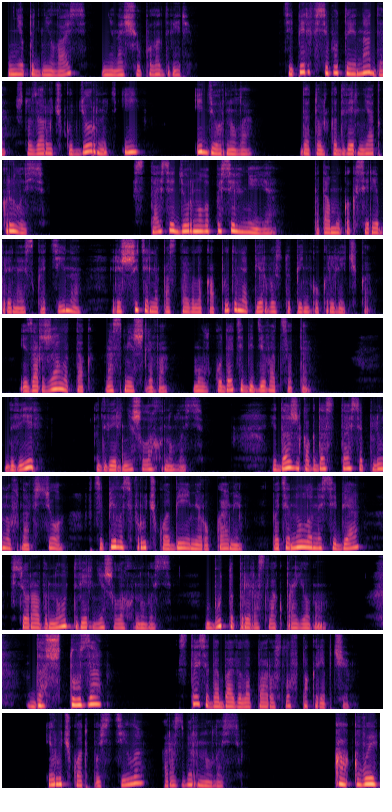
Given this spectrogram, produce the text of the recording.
Не поднялась, не нащупала дверь. Теперь всего-то и надо, что за ручку дернуть и... И дернула. Да только дверь не открылась. Стася дернула посильнее, потому как серебряная скотина решительно поставила копыта на первую ступеньку крылечка и заржала так насмешливо, мол, куда тебе деваться-то? Дверь, дверь не шелохнулась. И даже когда Стася, плюнув на все, вцепилась в ручку обеими руками, потянула на себя, все равно дверь не шелохнулась, будто приросла к проему. «Да что за...» Стася добавила пару слов покрепче. И ручку отпустила, развернулась. «Как вы...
